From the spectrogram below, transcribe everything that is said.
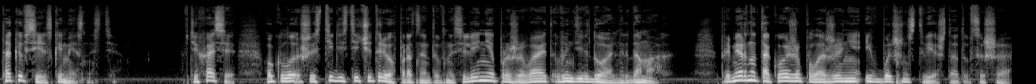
так и в сельской местности. В Техасе около 64% населения проживает в индивидуальных домах. Примерно такое же положение и в большинстве штатов США.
